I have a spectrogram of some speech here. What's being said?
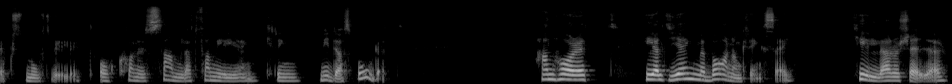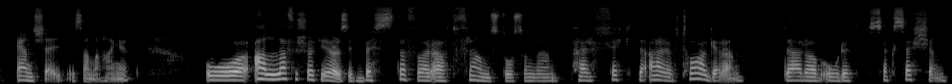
högst motvilligt och har nu samlat familjen kring middagsbordet. Han har ett helt gäng med barn omkring sig. Killar och tjejer, en tjej i sammanhanget. Och alla försöker göra sitt bästa för att framstå som den perfekta arvtagaren. Därav ordet succession.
